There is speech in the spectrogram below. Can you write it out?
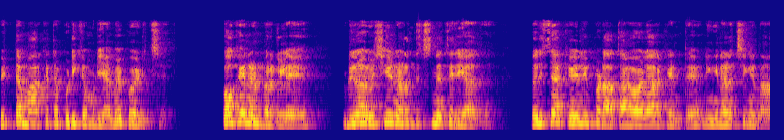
விட்ட மார்க்கெட்டை பிடிக்க முடியாமல் போயிடுச்சு. ஓகே நண்பர்களே இப்படிலாம் விஷயம் நடந்துச்சுன்னே தெரியாது. பெருசாக கேள்விப்படா தகவலாக இருக்குன்ட்டு நீங்கள் நினச்சிங்கன்னா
